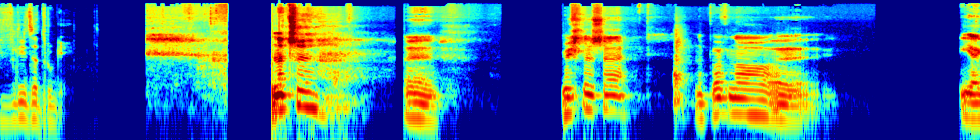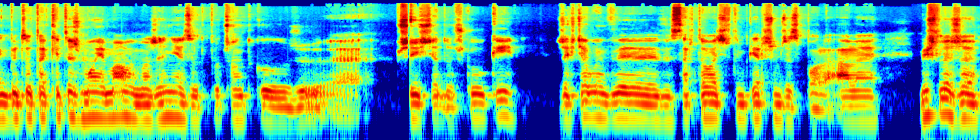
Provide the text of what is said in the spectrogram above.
w lidze drugiej? Znaczy, y, myślę, że na pewno y, jakby to takie też moje małe marzenie jest od początku e, przyjścia do szkółki, że chciałbym wy, wystartować w tym pierwszym zespole, ale myślę, że,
